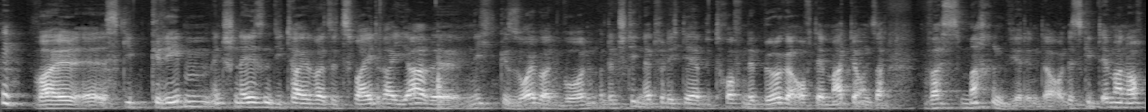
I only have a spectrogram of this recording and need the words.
weil äh, es gibt Gräben in Schnelsen, die teilweise zwei, drei Jahre nicht gesäubert wurden und dann steht natürlich der betroffene Bürger auf der Matte und sagt, was machen wir denn da? Und es gibt immer noch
